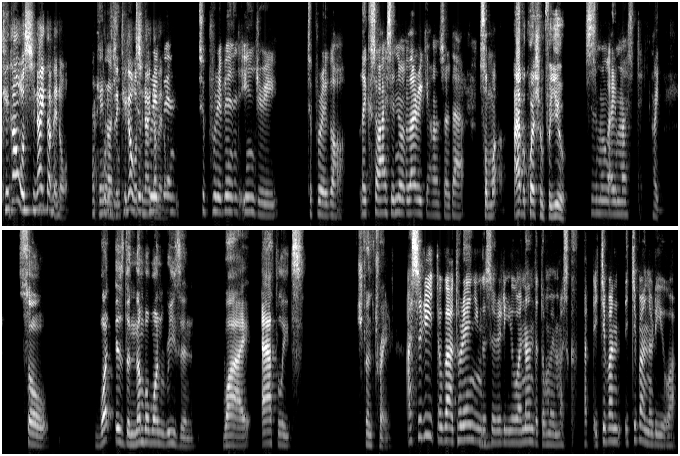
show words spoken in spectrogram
怪我をしないための、あ怪ゴル我をしフで怪我を to しないための。 prevent, to prevent injury to play golf. Like, so I said, no, Larry can answer that. So my, I have a question for you. 質問がありまして。はい。 So, what is the number one reason why athletes strength train? アスリートがトレーニンうんグする理由は何だと思いますかって一番、一番の理由は。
